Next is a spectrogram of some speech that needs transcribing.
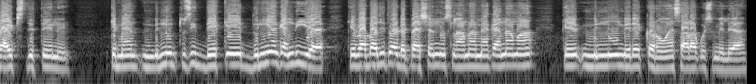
ਰਾਈਟਸ ਦਿੱਤੇ ਨੇ ਕਿ ਮੈਂ, ਮੈਨੂੰ ਤੁਸੀਂ ਦੇਖ ਕੇ ਦੁਨੀਆ ਕਹਿੰਦੀ ਹੈ ਕਿ ਬਾਬਾ ਜੀ ਤੁਹਾਡੇ ਪੈਸ਼ਨ ਨੂੰ ਸਲਾਮ। ਹੈ ਮੈਂ ਕਹਿੰਦਾ ਵਾਂ ਕਿ ਮੈਨੂੰ ਮੇਰੇ ਘਰੋਂ ਇਹ ਸਾਰਾ ਕੁਝ ਮਿਲਿਆ।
